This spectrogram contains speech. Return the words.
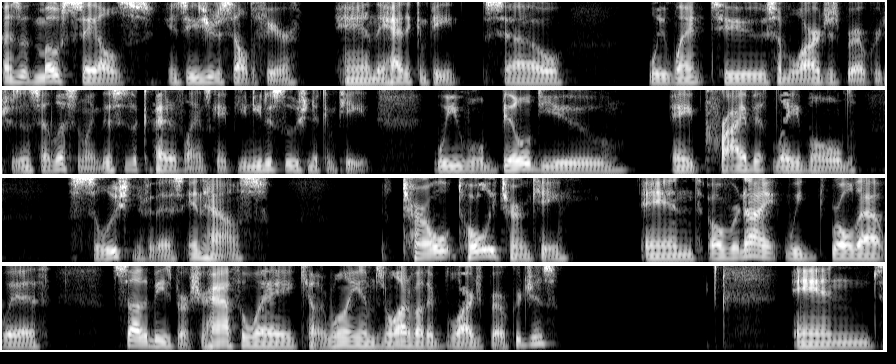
as with most sales, it's easier to sell to fear and they had to compete. So we went to some largest brokerages and said, listen, like this is a competitive landscape. You need a solution to compete. We will build you a private labeled solution for this in-house, tur- totally turnkey. And overnight, we rolled out with Sotheby's, Berkshire Hathaway, Keller Williams, and a lot of other large brokerages. And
